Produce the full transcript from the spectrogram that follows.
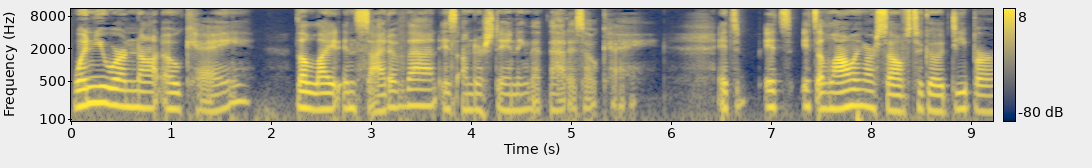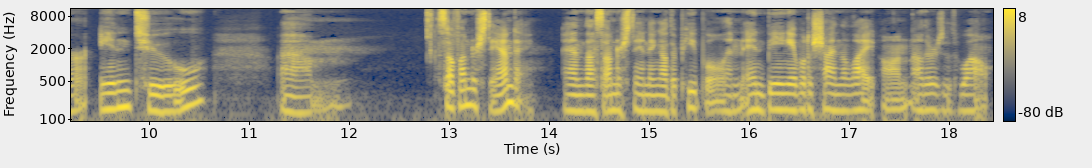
When you are not okay, the light inside of that is understanding that that is okay. It's it's it's allowing ourselves to go deeper into um, self understanding and thus understanding other people and, and being able to shine the light on others as well.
